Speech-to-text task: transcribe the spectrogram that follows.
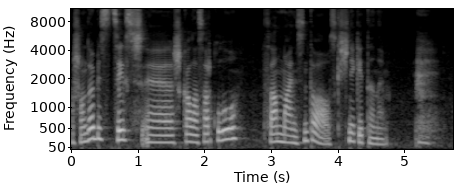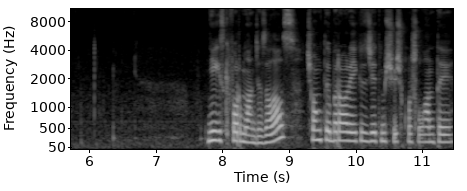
Ошондо биз цельс шкаласы аркылуу сан маанисин табабыз кичинекей тны негизги формуланы жазып алабыз чоң т барабар эки жүз жетимиш үч кошулган т.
